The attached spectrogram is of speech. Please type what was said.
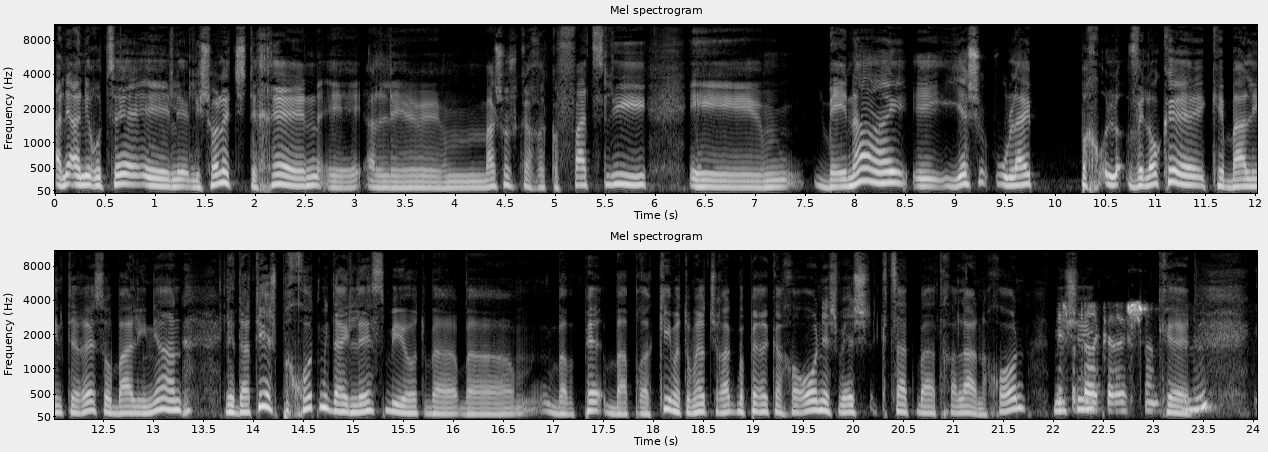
אני, אני רוצה אה, לשאול את שתיכן אה, על אה, משהו שככה קפץ לי. אה, בעיניי, אה, יש אולי... פח... ולא כ... כבעל אינטרס או בעל עניין, לדעתי יש פחות מדי לסביות ב... ב... בפ... בפרקים. את אומרת שרק בפרק האחרון יש ויש קצת בהתחלה, נכון? יש מישהי? בפרק הראשון. כן. Mm-hmm.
